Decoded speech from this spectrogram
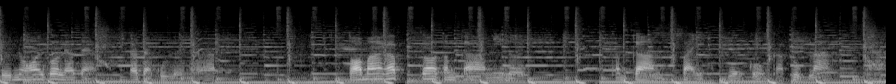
หรือน้อยก็แล้วแต่แล้วแต่คุณเลยนะครับ ต่อมาครับก็ทำการนี่เลยทำการใส่วงกลมกับรูปร่างนะ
